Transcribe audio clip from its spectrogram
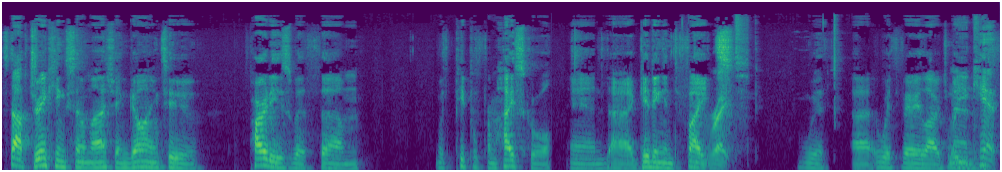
stop drinking so much and going to parties with um, with people from high school and uh, getting into fights Right. with uh, with very large Well, men, you can't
